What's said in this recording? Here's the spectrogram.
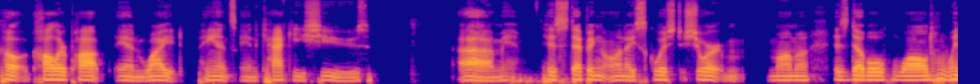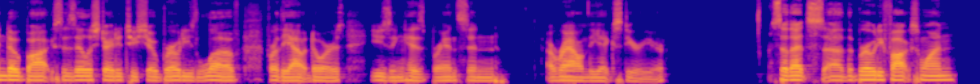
collar popped, and white pants and khaki shoes. Um, his stepping on a squished short Mama. His double walled window box is illustrated to show Brody's love for the outdoors, using his Branson around the exterior. So that's uh, the Brody Foxx one.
